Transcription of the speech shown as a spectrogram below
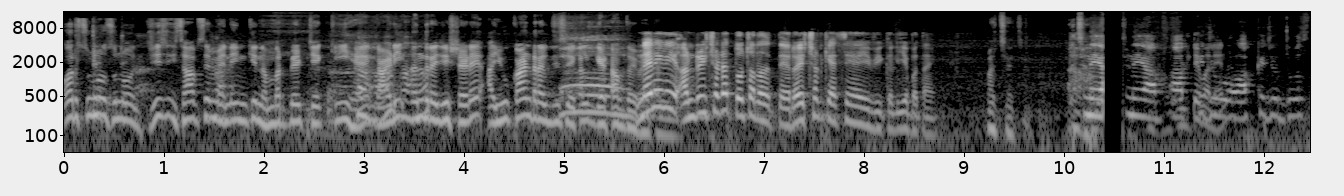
और सुनो सुनो जिस हिसाब से मैंने इनकी नंबर प्लेट चेक की है हाँ, हाँ, गाड़ी हाँ, हाँ। अनरजिस्टर्ड है you can't drive this vehicle get off the नहीं नहीं नहीं अनरजिस्टर्ड है तो चला सकते हैं। रजिस्टर्ड कैसे है ये व्हीकल ये बताएँ। अच्छा अच्छा। नहीं आप- नहीं आप आपके वाले जो आपके जो दोस्त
